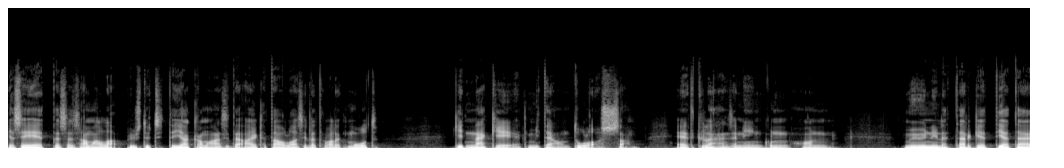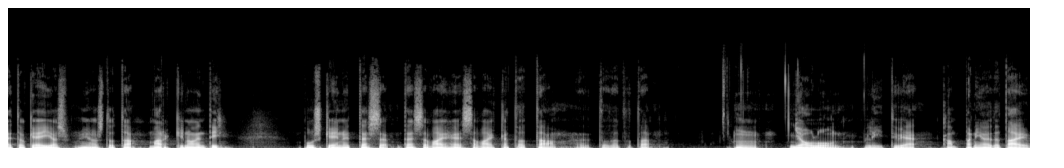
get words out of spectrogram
Ja se, että sä samalla pystyt sitten jakamaan sitä aikataulua sillä tavalla, että muutkin näkee, että mitä on tulossa. Et kyllähän se niin kun on myynnille tärkeää tietää, että okei, jos, jos tota markkinointi puskee nyt tässä, tässä vaiheessa vaikka tota, tota, tota, mm, jouluun liittyviä kampanjoita tai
